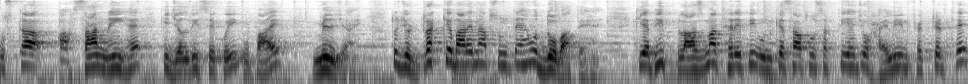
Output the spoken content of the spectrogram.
उसका आसान नहीं है कि जल्दी से कोई उपाय मिल जाए। तो जो ड्रग के बारे में आप सुनते हैं, वो दो बातें हैं। कि अभी प्लाज्मा थेरेपी उनके साथ हो सकती है, जो हाईली इन्फेक्टेड थे,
